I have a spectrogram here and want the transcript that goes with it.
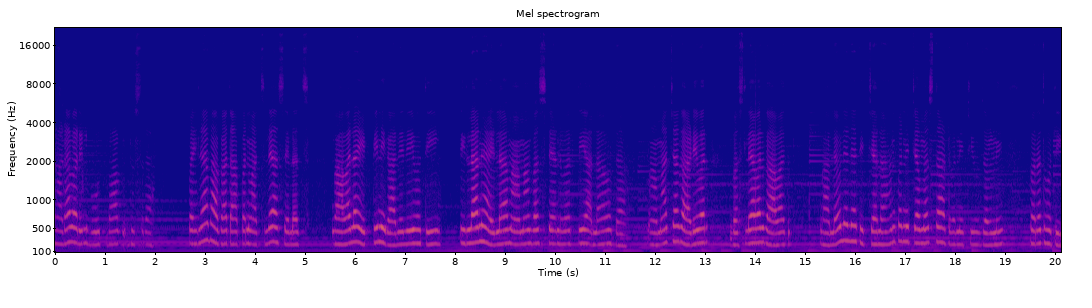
झाडावरील भूत भाग दुसरा. पहिल्या भागात आपण वाचले असेलच. गावाला एकटी निघालेली होती. तिला न्यायला मामा बस स्टँडवरती आला होता. मामाच्या गाडीवर बसल्यावर गावात घालवलेल्या तिच्या लहानपणीच्या मस्त आठवणीची उजळणी करत होती.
